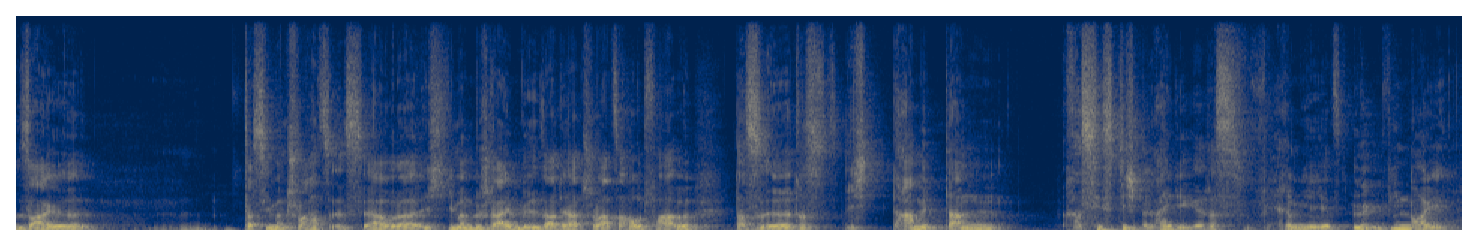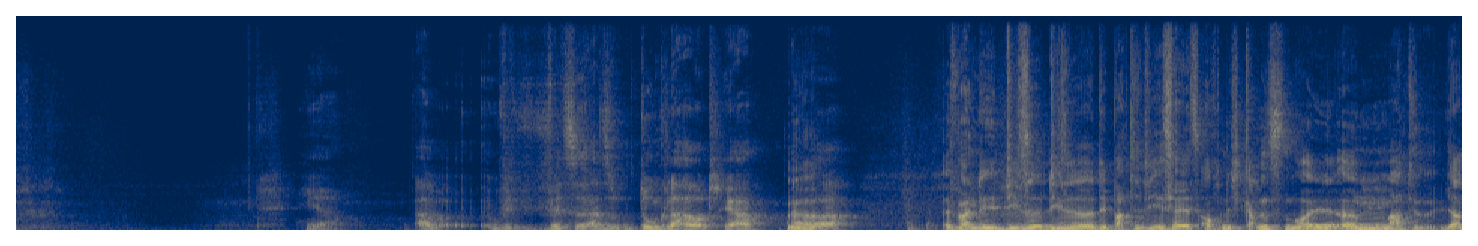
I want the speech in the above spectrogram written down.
sage, dass jemand schwarz ist, ja, oder ich jemanden beschreiben will und sagt, er hat schwarze Hautfarbe, dass, äh, dass ich damit dann rassistisch beleidige. Das wäre mir jetzt irgendwie neu. Ja. Aber willst du, also dunkle Haut, ja. Aber Ich meine, die, diese, diese Debatte, die ist ja jetzt auch nicht ganz neu. Ähm, Man hat, ja,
